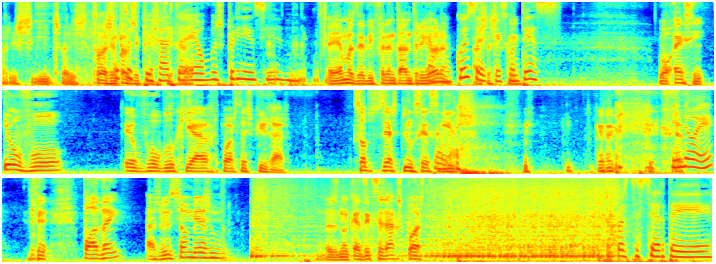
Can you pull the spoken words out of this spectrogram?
vários seguidos, vários. Toda a gente está a que é é uma experiência. É, mas é diferente da É anterior. uma coisa Achas que sim? acontece. Bom, é assim, eu vou. Eu vou bloquear a resposta a espirrar. Só tu disseste que podiam ser bem. seguidos. E não é? Podem, às vezes são mesmo. Mas não quer dizer que seja a resposta. Certa é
